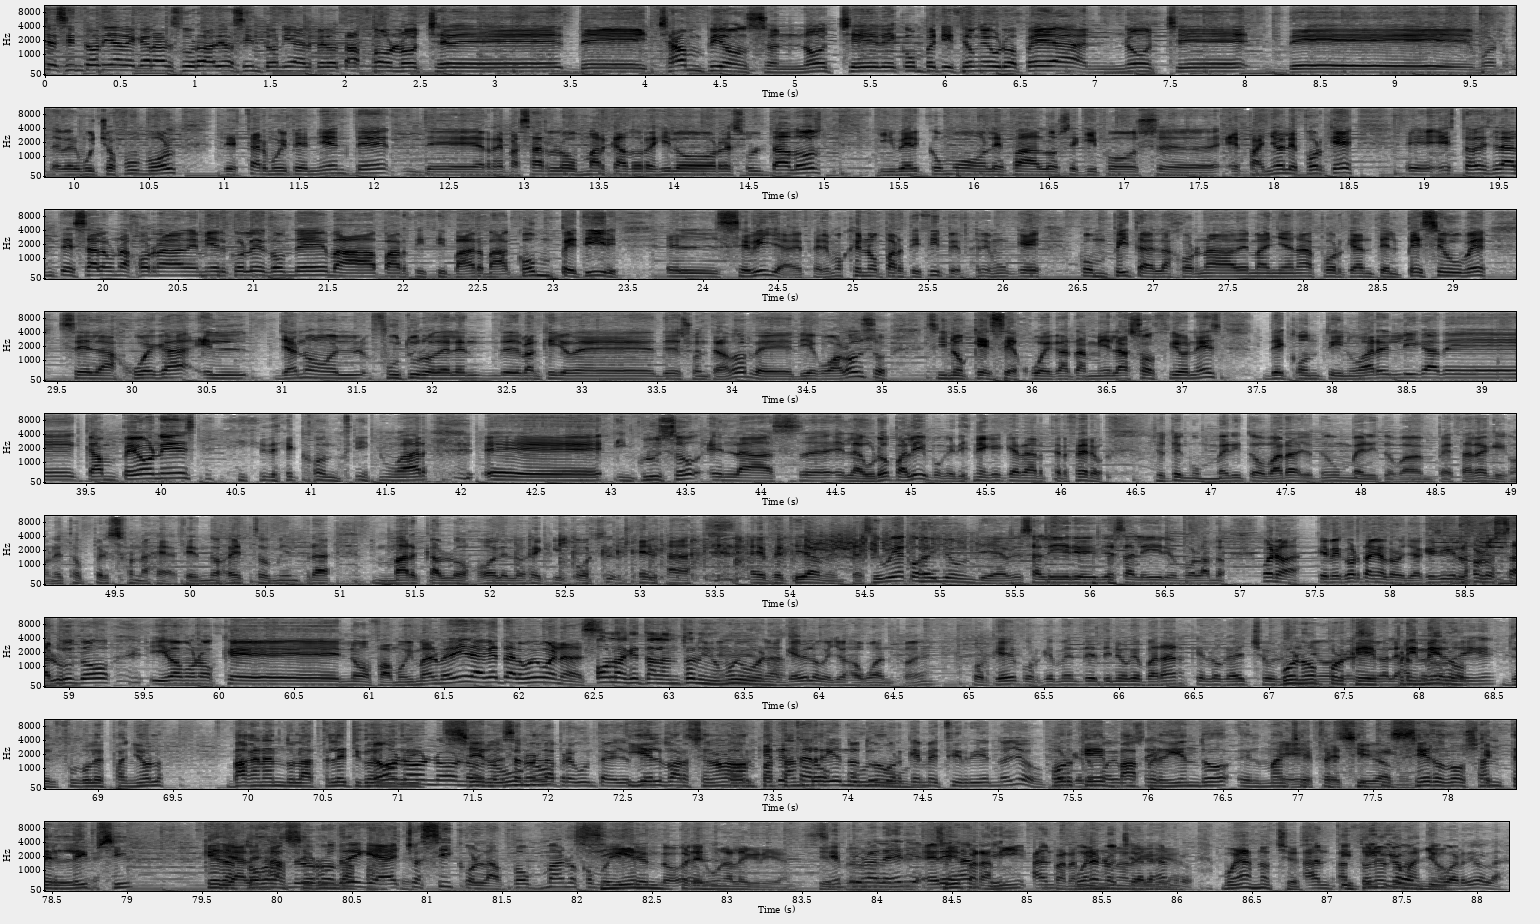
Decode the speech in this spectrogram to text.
Noche, sintonía de Canal Sur Radio, sintonía del pelotazo, noche de, Champions, noche de competición europea, noche de bueno, de ver mucho fútbol, de estar muy pendiente, de repasar los marcadores y los resultados y ver cómo les va a los equipos eh, españoles, porque eh, esta es la antesala una jornada de miércoles donde va a participar, va a competir el Sevilla. Esperemos que no participe, esperemos que compita en la jornada de mañana, porque ante el PSV se la juega el ya no el futuro del, banquillo de, su entrenador, de Diego Alonso, sino que se juega también las opciones de continuar en Liga de Campeones y de continuar eh, incluso en, las, en la Europa League que tiene que quedar tercero. Yo tengo un mérito, Vara, yo tengo un mérito para empezar aquí con estos personajes haciendo esto mientras marcan los goles los equipos de la... Efectivamente. Así voy a coger yo un día, voy a salir, voy a salir volando. Bueno, que me cortan el rollo, aquí sí los, los saludo y vámonos que nos vamos. Mal Medina, ¿qué tal? Muy buenas. Hola, ¿qué tal Antonio? Muy eh, buenas. que ve lo que yo os aguanto, ¿eh? ¿Por qué? ¿Por qué me he tenido que parar? ¿Qué es lo que ha hecho el Bueno, porque primero del fútbol español va ganando el Atlético de Madrid no, no, no, 0 esa no es la pregunta que yo y el Barcelona ¿Por qué te estás riendo tú? ¿Por qué me estoy riendo yo? Porque va perdiendo el Manchester City 0-2 ante el Leipzig. Queda y Alejandro Rodríguez ha hecho así con las dos manos como siempre diciendo. es una alegría. Siempre, una alegría. sí, para mí. buenas noches, Alejandro. Buenas noches. Antonio Camaño. Guardiola.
